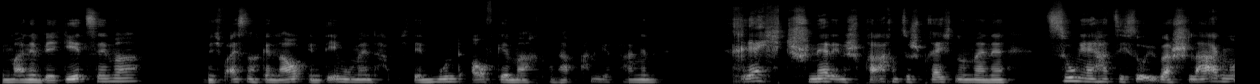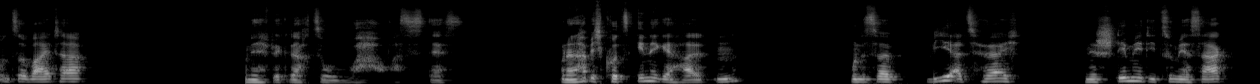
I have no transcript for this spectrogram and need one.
in meinem WG-Zimmer und ich weiß noch genau, in dem Moment habe ich den Mund aufgemacht und habe angefangen, recht schnell in Sprachen zu sprechen und meine Zunge hat sich so überschlagen und so weiter. Und ich habe gedacht so, wow, was ist das? Und dann habe ich kurz innegehalten und es war wie als höre ich eine Stimme, die zu mir sagt,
